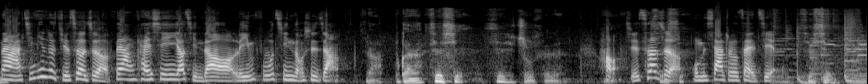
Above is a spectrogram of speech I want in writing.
那今天的决策者非常开心，邀请到林福琴董事长。啊，不敢了，谢谢，谢谢主持人。好，决策者，谢谢，我们下周再见。谢谢。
